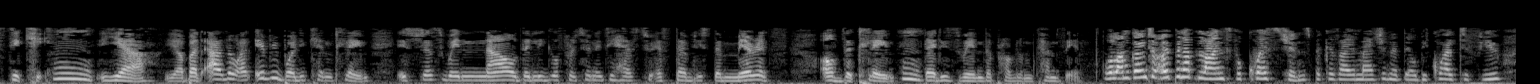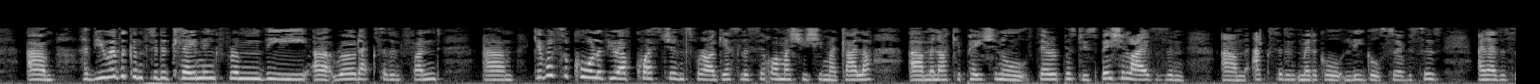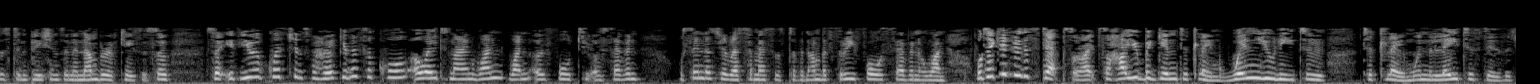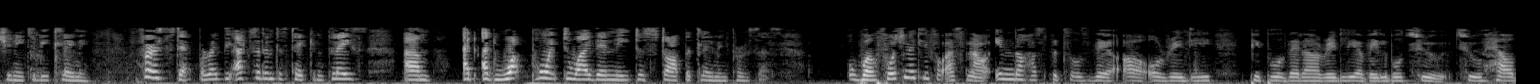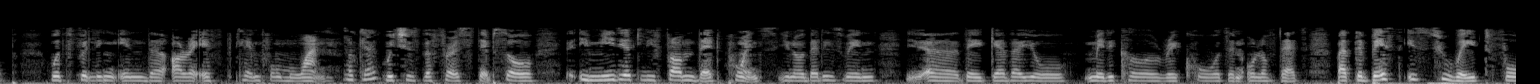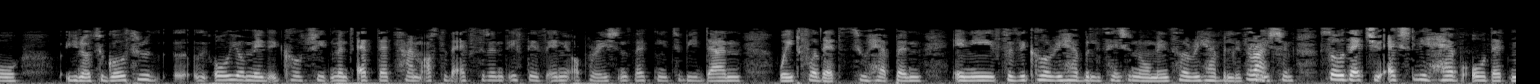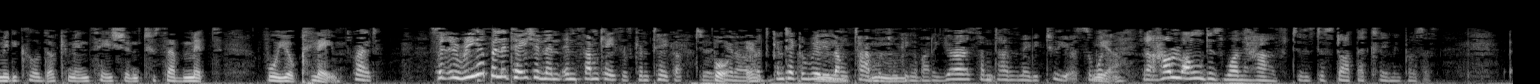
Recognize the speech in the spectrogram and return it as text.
sticky. Mm. Yeah, yeah, but otherwise everybody can claim. It's just when now the legal fraternity has to establish the merits of the claim that is when the problem comes in. Well, I'm going to open up lines for questions because I imagine that there'll be quite a few. Um, have you ever considered claiming from the uh, Road Accident Fund? Um, give us a call if you have questions for our guest, Lesego Mashishi Madlala, um, an occupational therapist who specializes in um, accident medical legal services and has assisted patients in a number of cases. So, so if you have questions for her, give us a call 0891 104 207 or send us your SMSs to the number 34701. We'll take you through the steps, alright? So how you begin to claim, when you need to, to claim, when the latest is that you need to be claiming. First step, alright? The accident has taken place. Um, at, at what point do I then need to start the claiming process? Well, fortunately for us now, in the hospitals there are already people that are readily available to to help with filling in the RAF claim form one. Okay. Which is the first step. So immediately from that point, you know, that is when uh, they gather your medical records and all of that. But the best is to wait for you know, to go through uh, all your medical treatment at that time after the accident. If there's any operations that need to be done, wait for that to happen. Any physical rehabilitation or mental rehabilitation, so that you actually have all that medical documentation to submit for your claim. Right. But the rehabilitation in, in some cases can take up to, For- you know, yeah. it can take a really Mm, long time. We're mm. talking about a year, sometimes maybe two years. So what, Yeah. you know, how long does one have to, to start that claiming process?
